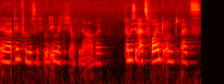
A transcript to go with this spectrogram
Ja, den vermisse ich. Mit ihm möchte ich auch wieder arbeiten. Vermisse ihn als Freund und als,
